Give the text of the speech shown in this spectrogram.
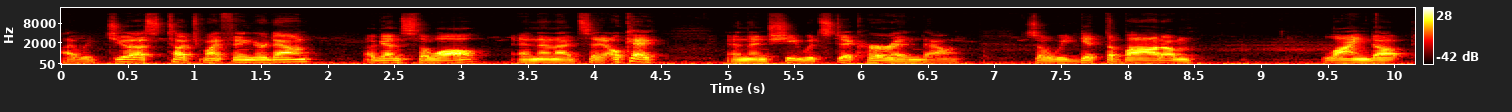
I would just touch my finger down against the wall and then I'd say, okay. And then she would stick her end down. So we'd get the bottom lined up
